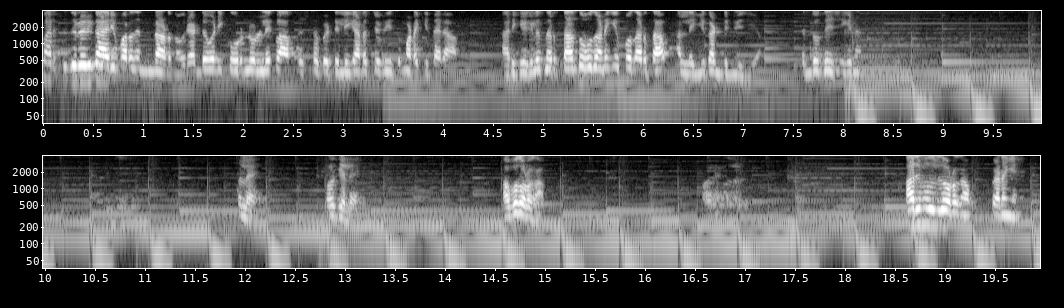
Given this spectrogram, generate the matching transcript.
പരസ്യത്തിൽ ഒരു കാര്യം പറഞ്ഞിട്ടുണ്ടായിരുന്നു. രണ്ട് മണിക്കൂറിനുള്ളിൽ ക്ലാസ് ഇഷ്ടപ്പെട്ടില്ലെങ്കിൽ അടച്ച ഫീസ് മടക്കി തരാം. ആർക്കെങ്കിലും നിർത്താൻ തോന്നുകയാണെങ്കിൽ ഇപ്പോൾ നിർത്താം. അല്ലെങ്കിൽ കണ്ടിന്യൂ ചെയ്യാം. എന്താ ഉദ്ദേശിക്കുന്നത് അല്ലേ? ഓക്കെ അല്ലേ? അപ്പൊ തുടങ്ങാം. ആദ്യം മുതൽ തുടങ്ങാം. വേണമെങ്കിൽ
